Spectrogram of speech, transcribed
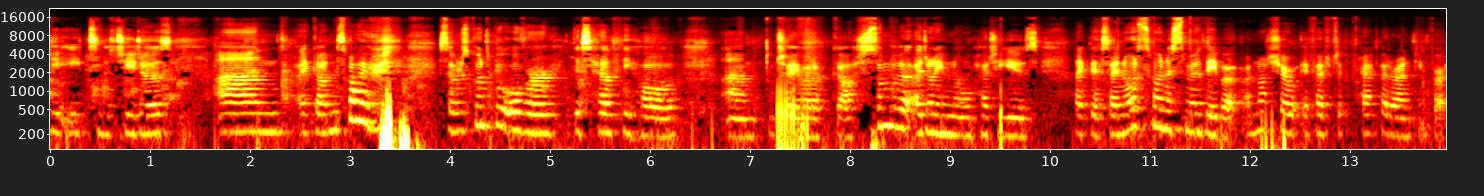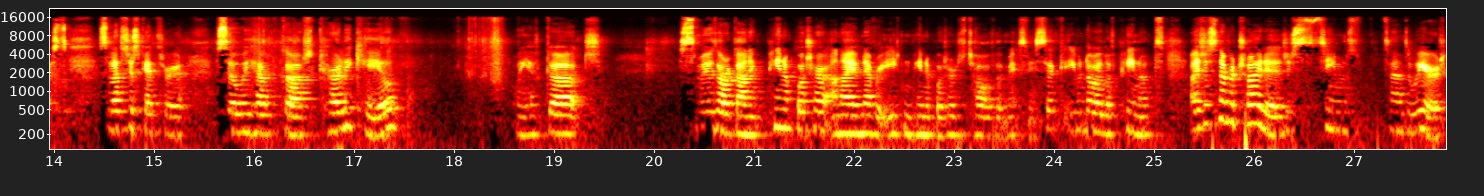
she eats and that she does and I got inspired. So I'm just going to go over this healthy haul um, and show you what I've got. Some of it I don't even know how to use like this. I know it's going to smoothie but I'm not sure if I have to prep it or anything first. So let's just get through it. So we have got curly kale. We have got smooth organic peanut butter and I have never eaten peanut butter at all it makes me sick even though I love peanuts. I just never tried it. It just seems sounds weird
